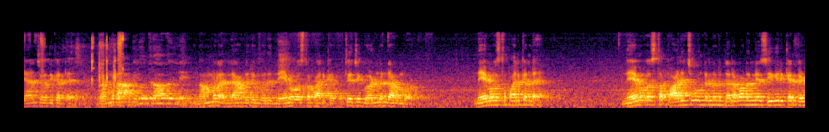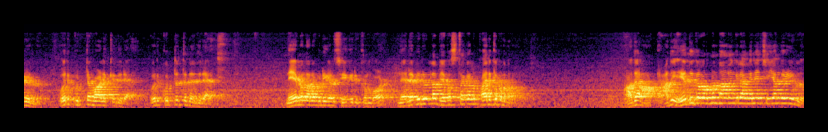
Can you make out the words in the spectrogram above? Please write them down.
ഞാൻ ചോദിക്കട്ടെ. നമ്മളെല്ലാവരും ഒരു നിയമവ്യവസ്ഥ പാലിക്കണം പ്രത്യേകിച്ച് ഗവൺമെന്റ് ആകുമ്പോൾ നിയമവ്യവസ്ഥ പാലിക്കണ്ടേ? നിയമവ്യവസ്ഥ പാലിച്ചുകൊണ്ടുള്ള ഒരു നിലപാടല്ലേ സ്വീകരിക്കാൻ കഴിയുള്ളൂ. ഒരു കുറ്റവാളിക്കെതിരായി ഒരു കുറ്റത്തിനെതിരായി നിയമ നടപടികൾ സ്വീകരിക്കുമ്പോൾ നിലവിലുള്ള വ്യവസ്ഥകൾ പാലിക്കപ്പെടണം. അത് അത് ഏത് ഗവൺമെന്റ് ആണെങ്കിലും അങ്ങനെ ചെയ്യാൻ കഴിയുള്ളൂ.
